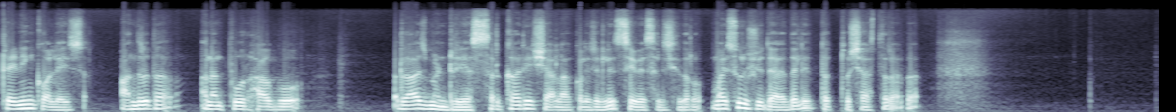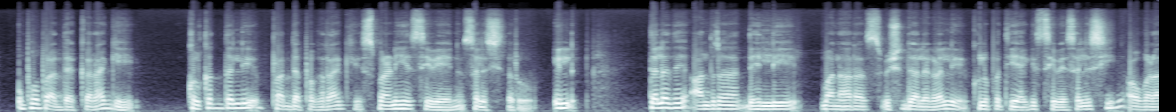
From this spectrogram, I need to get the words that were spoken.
ಟ್ರೈನಿಂಗ್ ಕಾಲೇಜ್ ಆಂಧ್ರದ ಅನಂತಪುರ್ ಹಾಗೂ ರಾಜಮಂಡ್ರಿಯ ಸರ್ಕಾರಿ ಶಾಲಾ ಕಾಲೇಜುಗಳಲ್ಲಿ ಸೇವೆ ಸಲ್ಲಿಸಿದರು. ಮೈಸೂರು ವಿಶ್ವವಿದ್ಯಾಲಯದಲ್ಲಿ ತತ್ವಶಾಸ್ತ್ರದ ಉಪಪ್ರಾಧ್ಯಾಪಕರಾಗಿ ಕೋಲ್ಕತ್ತಾದಲ್ಲಿ ಪ್ರಾಧ್ಯಾಪಕರಾಗಿ ಸ್ಮರಣೀಯ ಸೇವೆಯನ್ನು ಸಲ್ಲಿಸಿದರು. ಇಲ್ಲಿ ಇದಲ್ಲದೆ ಆಂಧ್ರ, ದೆಹಲಿ, ಬನಾರಸ್ ವಿಶ್ವವಿದ್ಯಾಲಯಗಳಲ್ಲಿ ಕುಲಪತಿಯಾಗಿ ಸೇವೆ ಸಲ್ಲಿಸಿ ಅವುಗಳ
